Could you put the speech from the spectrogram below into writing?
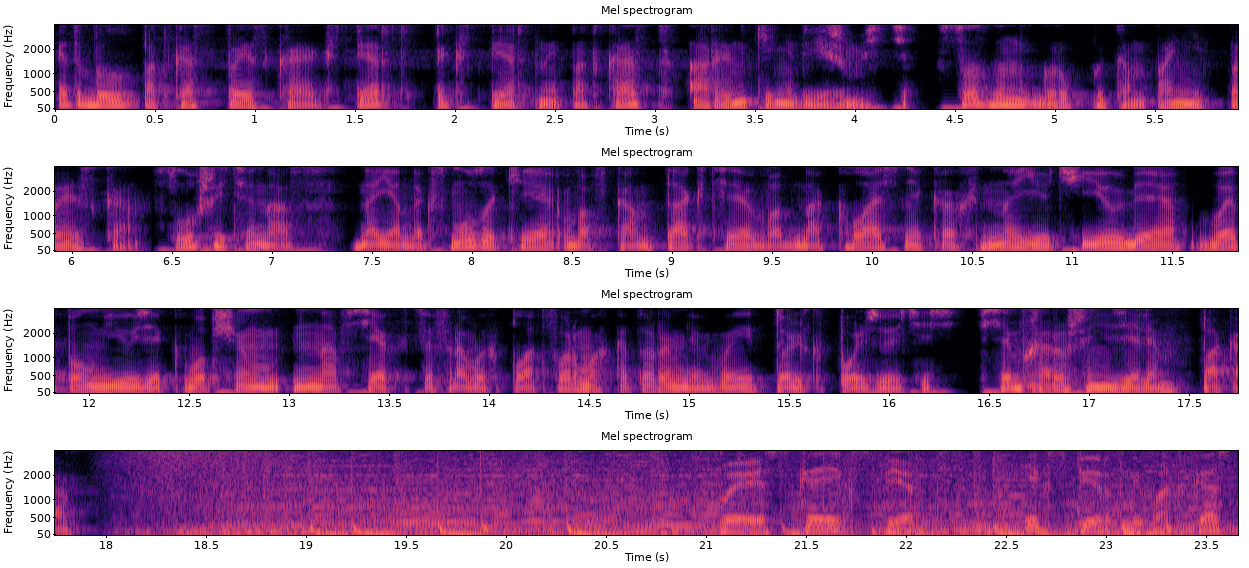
Это был подкаст «ПСК Эксперт», экспертный подкаст о рынке недвижимости, создан группой компаний «ПСК». Слушайте нас на Яндекс Музыке, во Вконтакте, в Одноклассниках, на Ютьюбе, в Apple Music, в общем, на всех цифровых платформах, которыми вы только пользуетесь. Всем хорошей недели. Пока. ПСК «Эксперт» – экспертный подкаст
